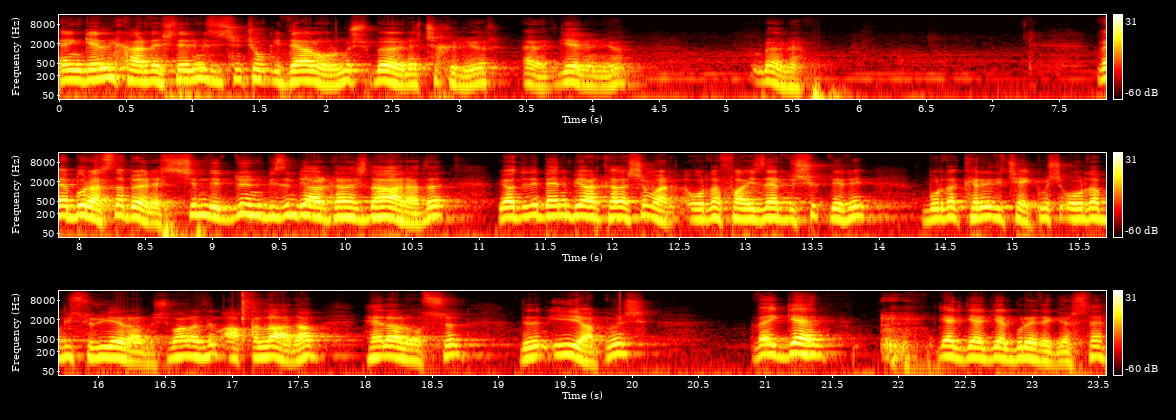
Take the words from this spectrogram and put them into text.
engelli kardeşlerimiz için çok ideal olmuş. Böyle çıkılıyor. Evet geliniyor. Böyle. Ve burası da böyle. Şimdi dün bizim bir arkadaş daha aradı. Ya dedi benim bir arkadaşım var. Orada faizler düşük dedi. Burada kredi çekmiş. Orada bir sürü yer almış. Vallahi dedim akıllı adam. Helal olsun. Dedim iyi yapmış. Ve gel. gel gel gel buraya da göster.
